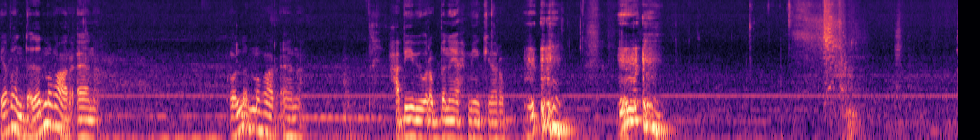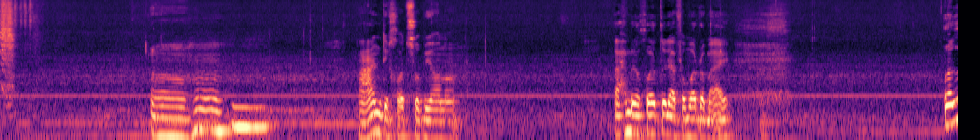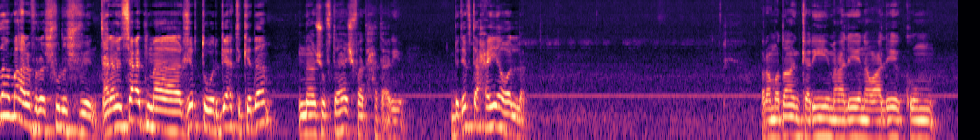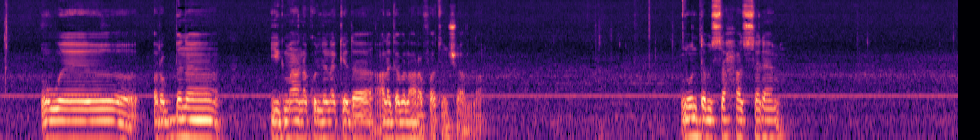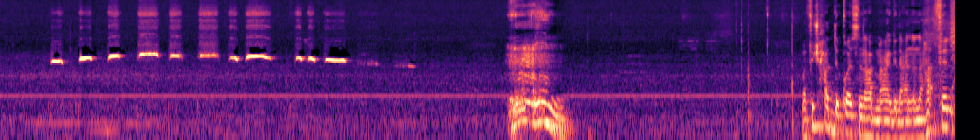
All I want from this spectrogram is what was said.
يابا انت ده دماغه عرقانة. ولا دماغه عرقانة. حبيبي وربنا يحميك يا رب. عندي اخوات صبيانة. احمد اخويا طلع في مرة معايا والله ما أعرف رشفورش فين. أنا من ساعة ما غبت ورجعت كده ما شفتهاش فاتحة تقريبا. بتفتح هي ولا؟ رمضان كريم علينا وعليكم وربنا يجمعنا كلنا كده على جبل عرفات إن شاء الله. وأنت بالصحة والسلامة. مفيش حد كويس نلعب معاه يا جدعان. أنا هقفل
